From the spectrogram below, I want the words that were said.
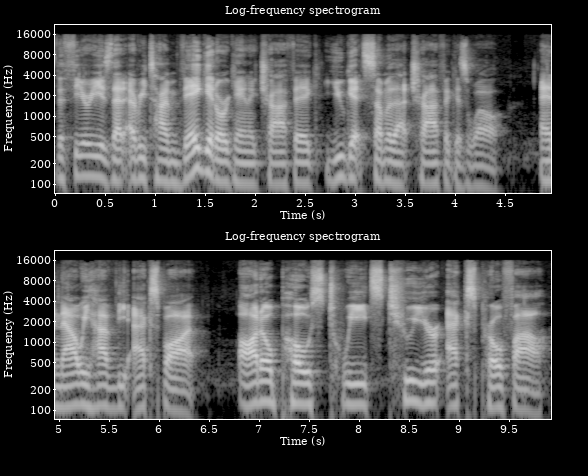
The theory is that every time they get organic traffic, you get some of that traffic as well. And now we have the Xbot auto post tweets to your X profile.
